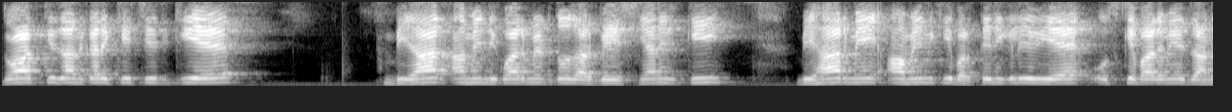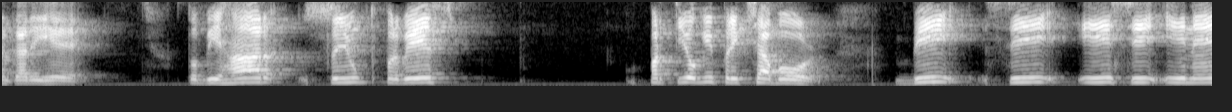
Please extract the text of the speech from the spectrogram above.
तो आज की जानकारी किस चीज़ की है? बिहार आमीन रिक्वायरमेंट 2020 यानी कि बिहार में आमीन की भर्ती निकली हुई है, उसके बारे में जानकारी है। तो बिहार संयुक्त प्रवेश प्रतियोगी परीक्षा बोर्ड बी सी ई सी ई ने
